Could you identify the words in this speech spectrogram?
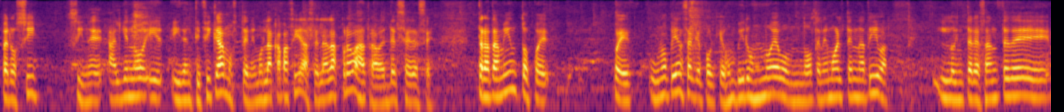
Pero sí, si alguien lo identificamos, tenemos la capacidad de hacerle las pruebas a través del CDC. Tratamiento, pues, pues uno piensa que porque es un virus nuevo no tenemos alternativa, lo interesante de,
